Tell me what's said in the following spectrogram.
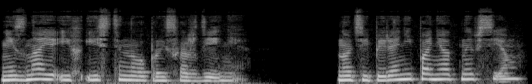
не зная их истинного происхождения. Но теперь они понятны всем.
